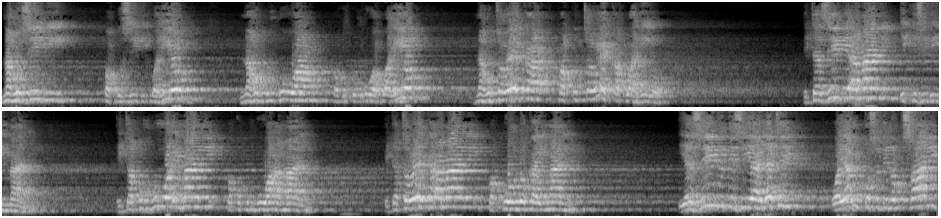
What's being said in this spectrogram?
Na huzidi kwa kuzidi kwa hiyo na hupungua kwa kupungua kwa hiyo na hutoweka kwa kutoweka kwa hiyo itazidi amani ikizidi imani. Itapungua imani kwa kupungua amani. Itatoweka amani kwa kuondoka imani. Yazidu biziyadati wa yanqusu binuqsani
